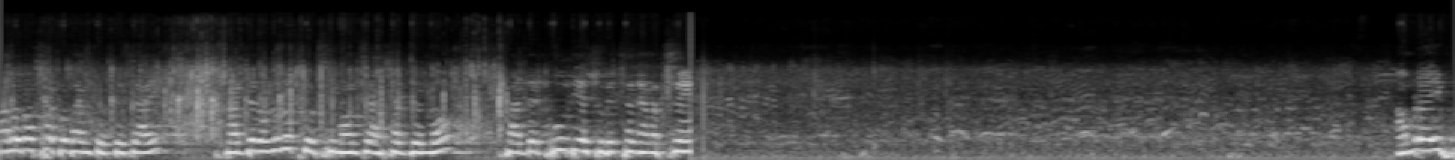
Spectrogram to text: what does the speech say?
ভালোবাসা প্রদান করতে চাই। স্যারদের অনুরোধ করছি মঞ্চে আসার জন্য। স্যারদের ফুল দিয়ে শুভেচ্ছা জানাচ্ছে আমরা এই ফুল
